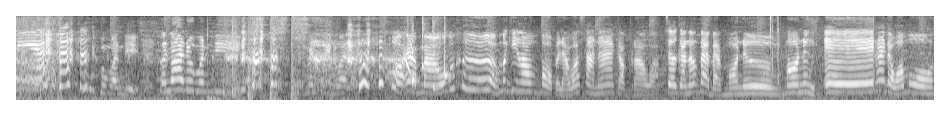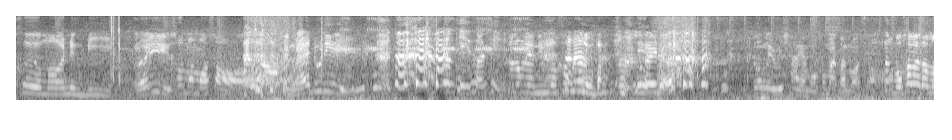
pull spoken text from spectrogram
เนี่ย ดูมันดิแล้วหน้าดูมันดี ไม่คุยด้วยหรอกขอแอบเมาส์ก็คือ เมื่อกี้เราบอกไปแล้วว่าซาน่ากับเราอะเจอกันตั้งแต่แบบมหนึ่งมหนึ่งเอใช่แต่ว่าโมคือมหนึ่งบีเฮ้ย เข้ามามสองเห็นไหมดูดิโทษทีโทษทีคือโรงเรียนนี้โมเข้าซาน่ามารู้ปะเอ้ยเดี๋ยวโรงเรียนวิชัยอะโมเข้ามาตอนมสองโมเข้ามาตอนม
